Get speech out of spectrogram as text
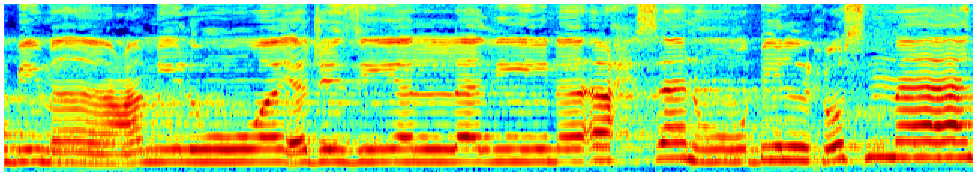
بما عملوا ويجزي الذين أحسنوا بالحسنى.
